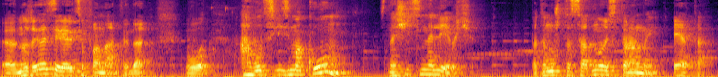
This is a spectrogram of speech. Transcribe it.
но тогда теряются фанаты, да, вот. А вот с Ведьмаком значительно легче, потому что, с одной стороны, это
